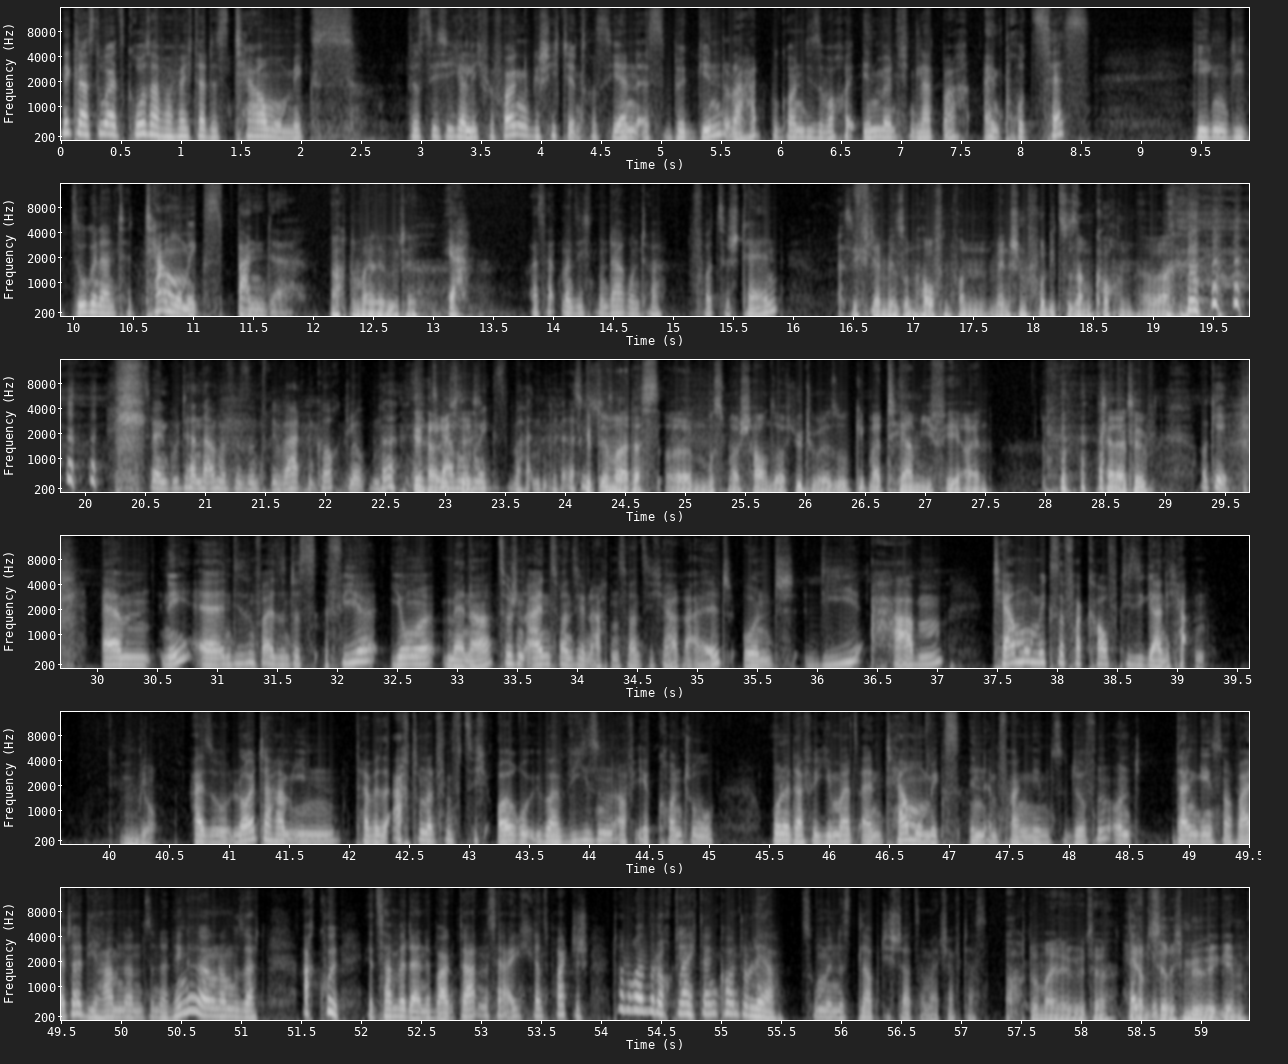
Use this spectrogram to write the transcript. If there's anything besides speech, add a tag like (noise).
Niklas, du als großer Verfechter des Thermomix wirst dich sicherlich für folgende Geschichte interessieren. Es beginnt oder hat begonnen diese Woche in Mönchengladbach ein Prozess gegen die sogenannte Thermomix-Bande. Ach du meine Güte. Ja, was hat man sich nun darunter vorzustellen? Also ich stelle mir so einen Haufen von Menschen vor, die zusammen kochen, aber (laughs) Das wäre ein guter Name für so einen privaten Kochclub, ne? (laughs) Ja. Thermomix-Bande. es gibt immer das, äh, muss mal schauen, so auf YouTube oder so, gib mal Thermifee ein. Kleiner (laughs) Tipp. Okay. Ähm, nee, äh, in diesem Fall sind es vier junge Männer zwischen 21 und 28 Jahre alt und die haben Thermomixe verkauft, die sie gar nicht hatten. Ja. Also Leute haben ihnen teilweise 850 Euro überwiesen auf ihr Konto, ohne dafür jemals einen Thermomix in Empfang nehmen zu dürfen. Und dann ging es noch weiter. Die haben dann, sind dann hingegangen und haben gesagt, ach cool, jetzt haben wir deine Bankdaten, ist ja eigentlich ganz praktisch. Dann räumen wir doch gleich dein Konto leer. Zumindest glaubt die Staatsanwaltschaft das. Ach du meine Güte. Die haben sich ja richtig Mühe gegeben.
